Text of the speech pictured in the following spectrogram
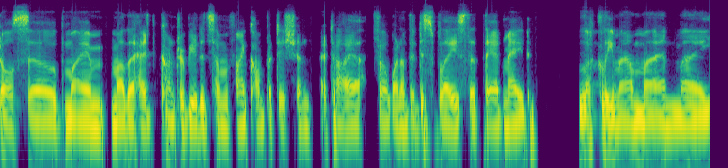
also, my mother had contributed some of my competition attire for one of the displays that they had made. Luckily, my amma and my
